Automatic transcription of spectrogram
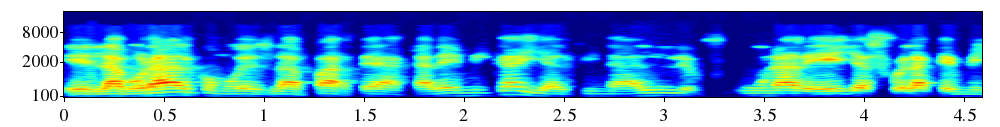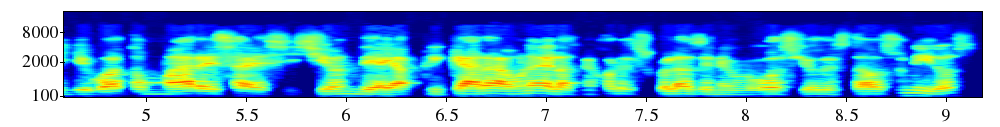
eh, laboral, como es la parte académica, y al final una de ellas fue la que me llevó a tomar esa decisión de aplicar a una de las mejores escuelas de negocio de Estados Unidos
